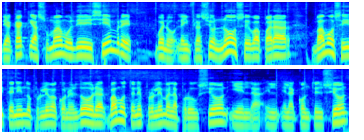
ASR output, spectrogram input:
de acá que asumamos el día de diciembre, bueno, la inflación no se va a parar, vamos a seguir teniendo problemas con el dólar, vamos a tener problemas en la producción y en la, en- en la contención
